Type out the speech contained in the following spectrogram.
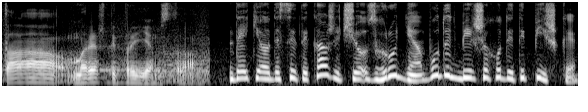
та мереж підприємства. Деякі одесити кажуть, що з грудня будуть більше ходити пішки,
